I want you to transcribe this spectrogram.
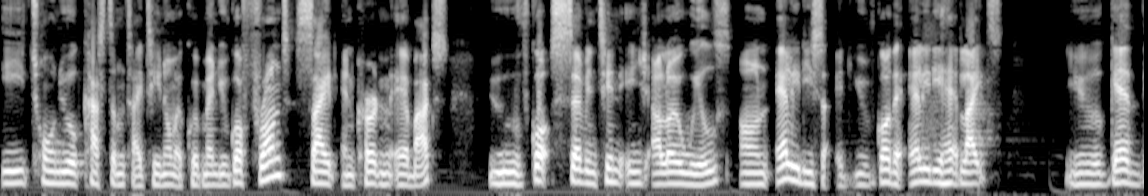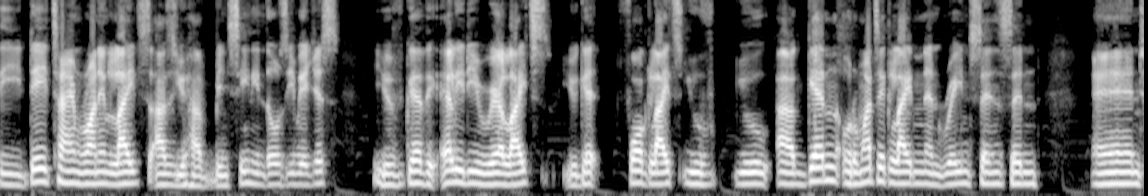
e-Tourneo custom titanium equipment. You've got front, side, and curtain airbags. You've got 17 inch alloy wheels on LED side. You've got the LED headlights. You get the daytime running lights as you have been seeing in those images. You've got the LED rear lights. You get fog lights. You've you are getting automatic lighting and rain sensing, and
